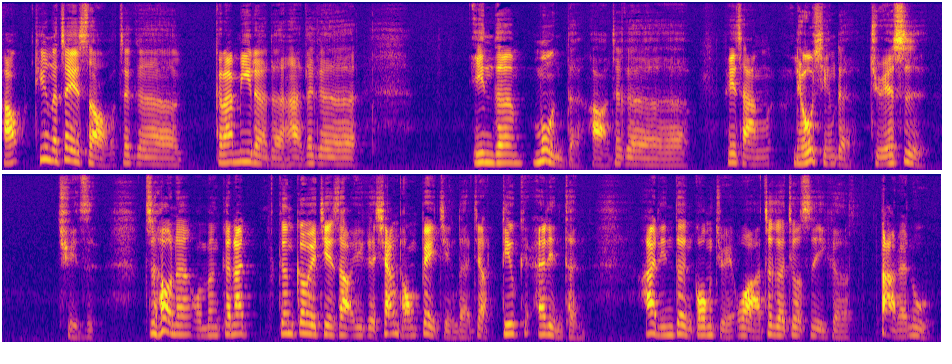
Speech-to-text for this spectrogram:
好，听了这一首这个格兰米勒的哈这个《In the Moon》的哈这个非常流行的爵士曲子之后呢，我们跟他跟各位介绍一个相同背景的叫 Duke Ellington，艾灵顿公爵。哇，这个就是一个大人物。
